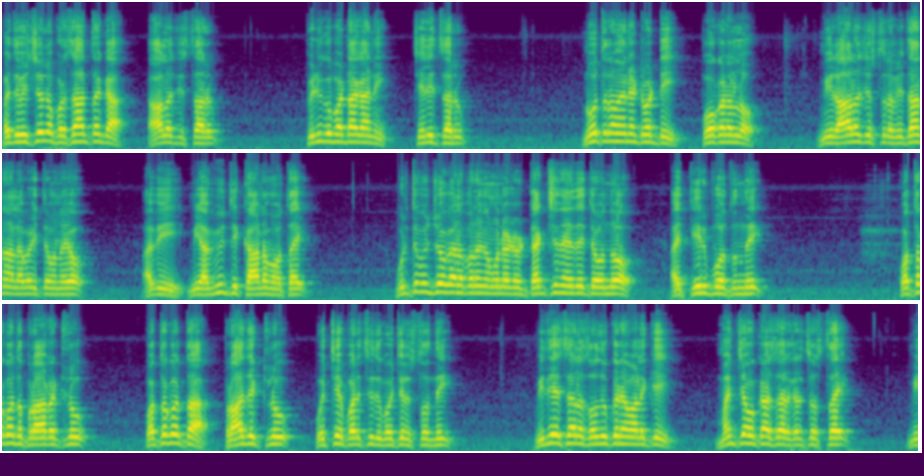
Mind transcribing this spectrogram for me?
ప్రతి విషయంలో ప్రశాంతంగా ఆలోచిస్తారు. పిడుగుపడ్డా కానీ చెల్లించరు నూతనమైనటువంటి పోకడలో మీరు ఆలోచిస్తున్న విధానాలు ఏవైతే ఉన్నాయో అవి మీ అభివృద్ధికి కారణమవుతాయి. వృత్తి ఉద్యోగాల పరంగా ఉన్నటువంటి టెన్షన్ ఏదైతే ఉందో అది తీరిపోతుంది. కొత్త కొత్త ప్రోడక్ట్లు కొత్త కొత్త ప్రాజెక్టులు వచ్చే పరిస్థితి గోచరిస్తుంది విదేశాల్లో చదువుకునే వాళ్ళకి మంచి అవకాశాలు కలిసి వస్తాయి. మీ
